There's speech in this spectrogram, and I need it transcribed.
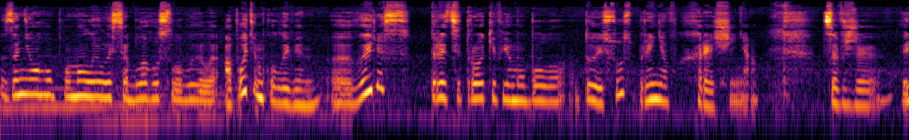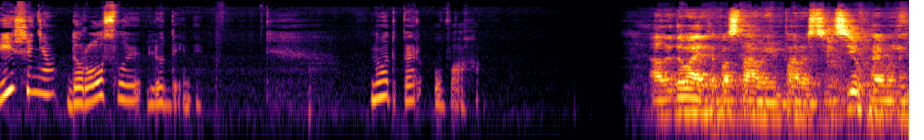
за нього помолилися, благословили. А потім, коли він е, виріс, 30 років йому було, то Ісус прийняв хрещення. Це вже рішення дорослої людини. Ну, а тепер увага. Але давайте поставимо пару стільців, хай вони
